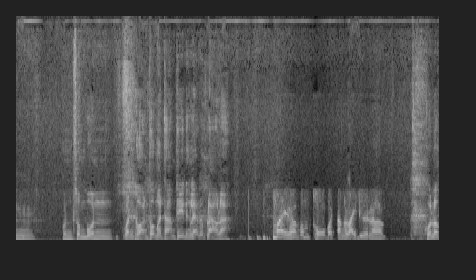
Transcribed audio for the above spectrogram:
อืมคุณสมบูรณ์วันก่อนโทรมาถามทีหนึ่งแล้วหรือเปล่าล่ะ ไม่ครับ ผมโทรไปตั้งหลายเดือนแล้วครับคนละ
